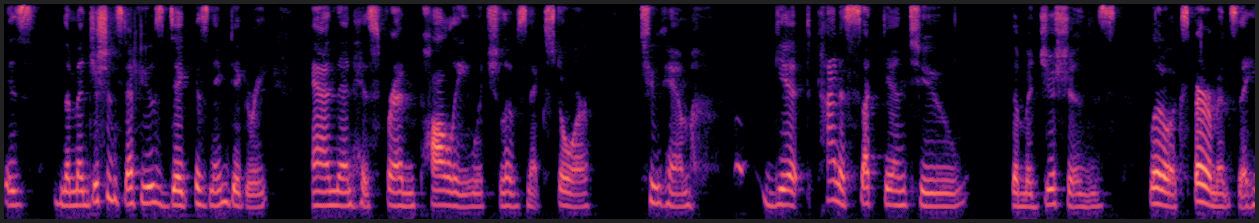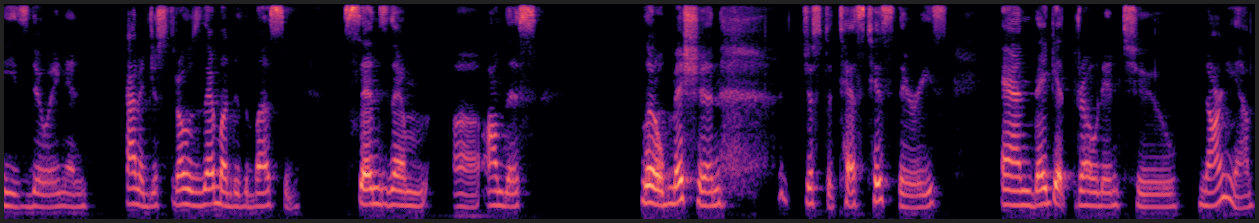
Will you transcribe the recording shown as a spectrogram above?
is the magician's nephew is Dig is named Diggory, and then his friend Polly, which lives next door to him, get kind of sucked into the magician's little experiments that he's doing, and kind of just throws them under the bus and sends them uh, on this little mission just to test his theories. And they get thrown into Narnia,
